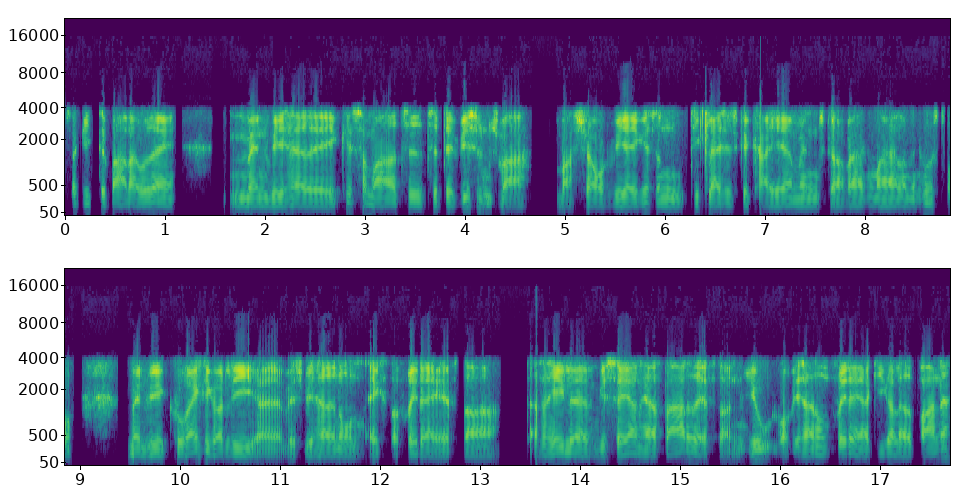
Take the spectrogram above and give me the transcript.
så gik det bare af. Men vi havde ikke så meget tid til det, vi synes var var sjovt. Vi er ikke sådan de klassiske karrieremennesker, hverken mig eller min hustru. Men vi kunne rigtig godt lide, øh, hvis vi havde nogle ekstra fridage efter... Altså hele misæren her startede efter en jul, hvor vi havde nogle fridage og gik og lavede brænde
